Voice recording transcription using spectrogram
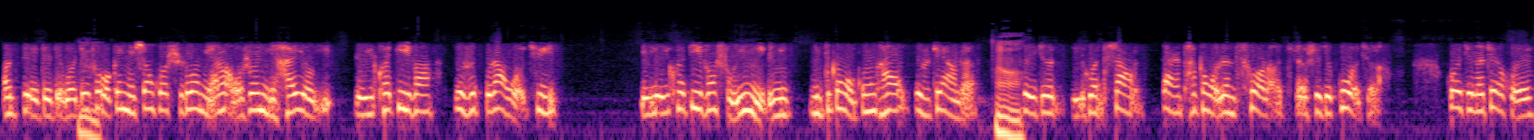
啊，对对对，我就说我跟你生活十多年了，我说你还有一有一块地方，就是不让我去，有有一块地方属于你的，你你不跟我公开，就是这样的啊。所以就离婚上，但是他跟我认错了，这事就过去了，过去了。这回，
